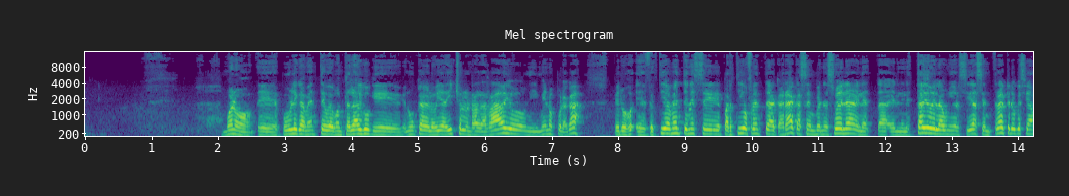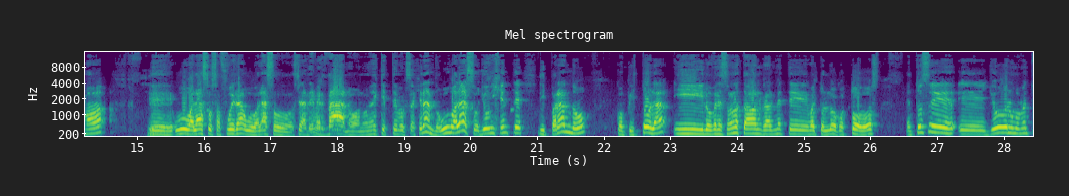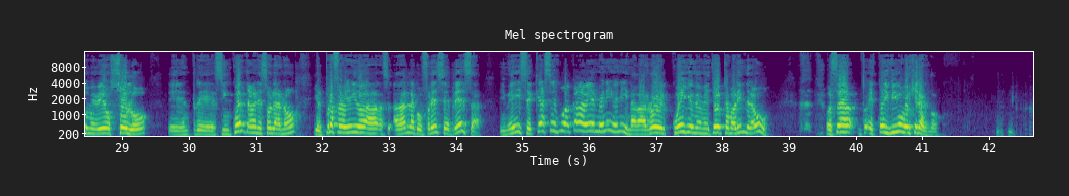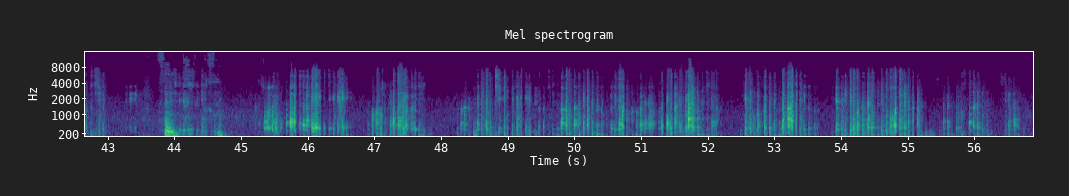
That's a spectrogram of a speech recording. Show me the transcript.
Bueno, eh, públicamente voy a contar algo que nunca lo había dicho en la radio, ni menos por acá. Pero efectivamente en ese partido frente a Caracas en Venezuela, en, el estadio de la Universidad Central creo que se llamaba, eh, hubo balazos afuera, hubo balazos, o sea, de verdad, no, no es que estemos exagerando, hubo balazos. Yo vi gente disparando con pistola y los venezolanos estaban realmente vueltos locos todos. Entonces eh, yo en un momento me veo solo eh, entre 50 venezolanos y el profe había ido a, dar la conferencia de prensa y me dice, ¿qué haces vos acá? Ven, vení, vení. Me agarró el cuello y me metió el camarín de la U. o sea, estoy vivo por Gerardo.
